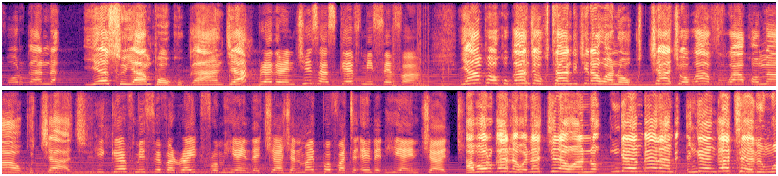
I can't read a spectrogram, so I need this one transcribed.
abooluganda yesu yampa okuganja Brethren, Jesus gave me favor. yampa okuganja okutandikira wano ku obwavu bwakomaawo ku He gave me favor right from here in the church, and my poverty ended here in church. abooluganda we najjira wano ng'embeera erimu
